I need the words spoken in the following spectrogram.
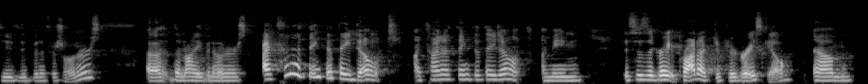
to the beneficial owners. Uh, they're not even owners. I kind of think that they don't. I kind of think that they don't. I mean, this is a great product if you're grayscale. Um,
